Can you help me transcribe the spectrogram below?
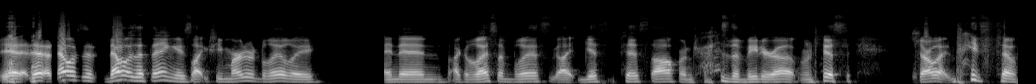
Yeah, that, that was the that was the thing is like she murdered Lilly, and then like Alexa Bliss like gets pissed off and tries to beat her up, and just Charlotte beats the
